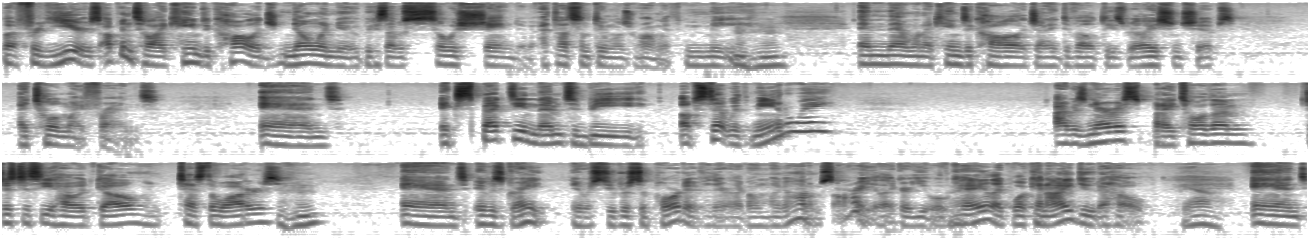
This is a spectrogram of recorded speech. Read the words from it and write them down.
but for years up until I came to college, no one knew because I was so ashamed of it. I thought something was wrong with me, and then when I came to college and I developed these relationships, I told my friends, and expecting them to be upset with me in a way. I was nervous, but I told them just to see how it'd go, test the waters. Mm-hmm. And it was great. They were super supportive. They were like, "Oh my god, I'm sorry. Like, are you okay? Like, what can I do to help?" Yeah. And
